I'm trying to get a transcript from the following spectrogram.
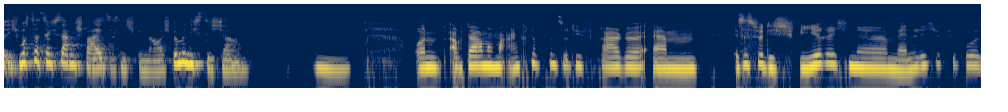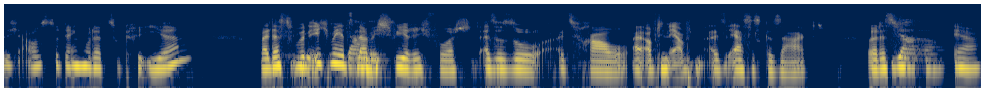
ich muss tatsächlich sagen, ich weiß es nicht genau. Ich bin mir nicht sicher. Mhm. Und auch daran nochmal anknüpfend zu die Frage, ähm, ist es für dich schwierig, eine männliche Figur sich auszudenken oder zu kreieren? Weil das würde nee, ich mir jetzt, glaube ich, schwierig vorstellen. Also so als Frau, äh, auf den als erstes gesagt. Oder das ja. ja.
